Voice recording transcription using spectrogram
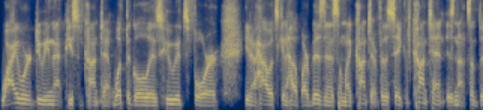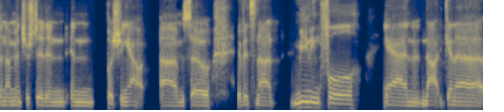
why we're doing that piece of content, what the goal is, who it's for, you know, how it's going to help our business. I'm like, content for the sake of content is not something I'm interested in in pushing out. Um, so if it's not meaningful and not gonna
